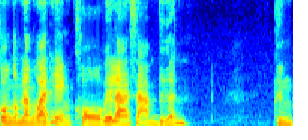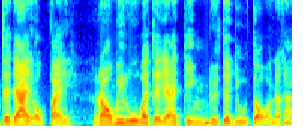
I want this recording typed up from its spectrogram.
กองกำลังว้าแดงขอเวลาสามเดือน ถึงจะย้ายออกไป เราไม่รู้ว่าจะย้ายจริงหรือจะอยู่ต่อนะคะ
